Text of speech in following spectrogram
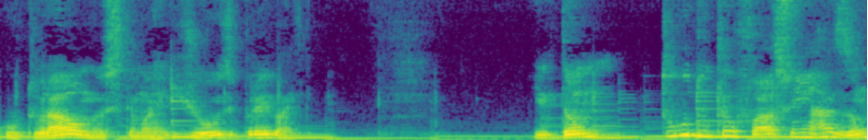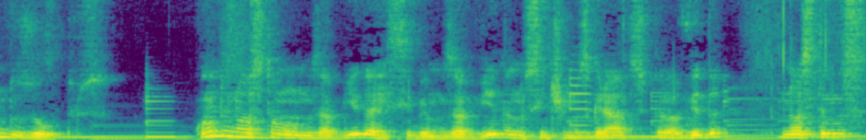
cultural, meu sistema religioso e por aí vai. Então, tudo que eu faço é em razão dos outros. Quando nós tomamos a vida, recebemos a vida, nos sentimos gratos pela vida, nós temos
